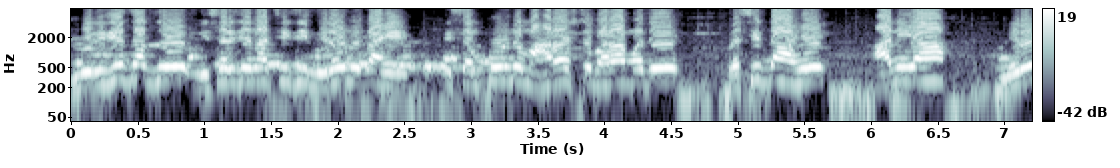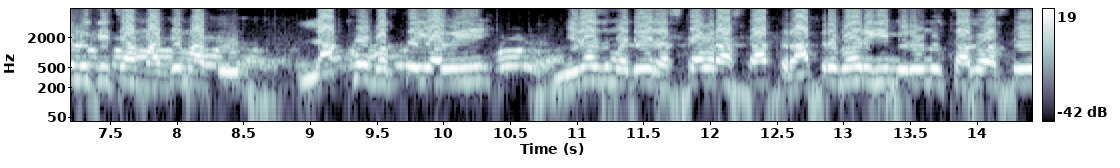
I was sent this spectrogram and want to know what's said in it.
मिरजेचा जो विसर्जनाची जी मिरवणूक आहे ती संपूर्ण महाराष्ट्रभरामध्ये प्रसिद्ध आहे. आणि या मिरवणुकीच्या माध्यमातून लाखो भक्त यावेळी मिरजमध्ये रस्त्यावर असतात. रात्रभर ही मिरवणूक चालू असते.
